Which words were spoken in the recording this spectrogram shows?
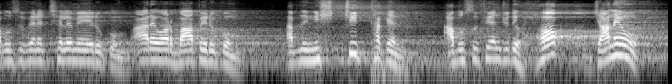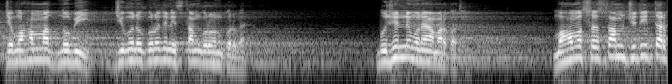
আবু সুফিয়ানের ছেলে মেয়ে এরকম, আরে ওর বাপ এরকম, আপনি নিশ্চিত থাকেন, আবু সুফিয়ান যদি হক জানেও যে মোহাম্মদ নবী জীবনে কোনোদিন ইসলাম গ্রহণ করবেন বুঝেননি মনে হয় আমার কথা? মোহাম্মদ সাল্লাম যদি তার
